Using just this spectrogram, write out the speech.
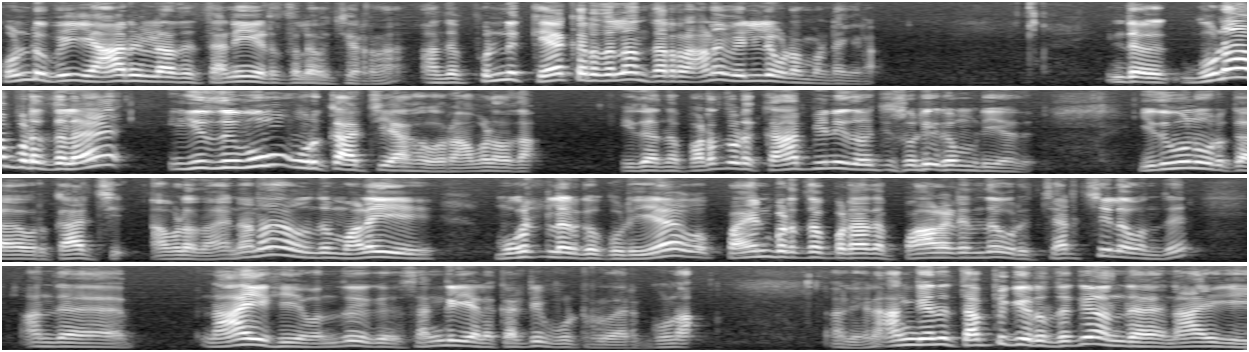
கொண்டு போய் யாரும் இல்லாத தனி இடத்துல வச்சிடுறான். அந்த பொண்ணு கேட்குறதெல்லாம் தர்றான். ஆனால் வெளியில் விட மாட்டேங்கிறான். இந்த குணா படத்தில் இதுவும் ஒரு காட்சியாக வரும். அவ்வளோதான் இது அந்த படத்தோட காப்பின்னு இதை வச்சு சொல்லிட முடியாது. இதுவும் ஒரு கா ஒரு காட்சி. அவ்வளோதான் என்னென்னா வந்து மலை முகட்டில் இருக்கக்கூடிய பயன்படுத்தப்படாத பாலடைந்த ஒரு சர்ச்சில் வந்து அந்த நாயகியை வந்து சங்கிலியால் கட்டி போட்டுருவார் குணா. அப்படின்னா அங்கேருந்து தப்பிக்கிறதுக்கு அந்த நாயகி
